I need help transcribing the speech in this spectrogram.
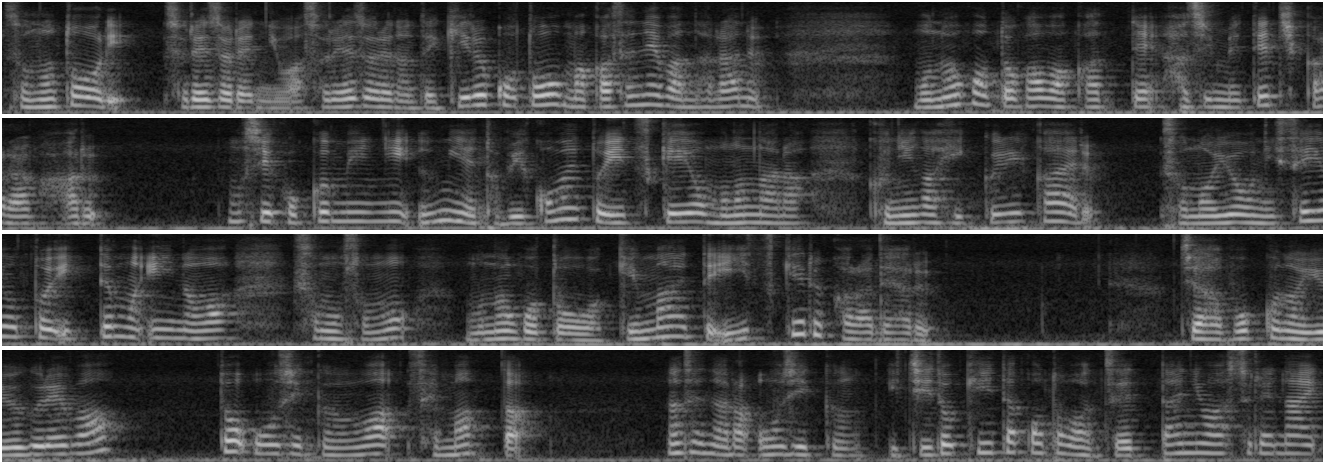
その通りそれぞれにはそれぞれのできることを任せねばならぬ。物事が分かって初めて力がある。もし国民に海へ飛び込めと言いつけようものなら国がひっくり返る。そのようにせよと言ってもいいのはそもそも物事をわきまえて言いつけるからである。じゃあ僕の夕暮れは？と王子くんは迫った。なぜなら王子くん一度聞いたことは絶対に忘れない。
